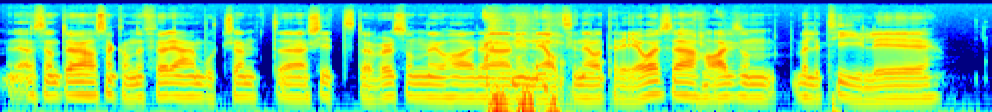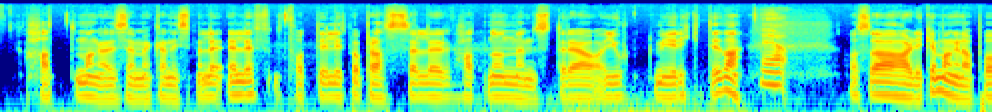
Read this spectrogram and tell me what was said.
Er sant, Jeg har snakka om det før. Jeg er en bortskjemt uh, skitstøvel som jo har uh, vunnet alt siden jeg var tre år. Så jeg har liksom veldig tidlig hatt mange av disse mekanismene, eller, eller fått de litt på plass, eller hatt noen mønstre og gjort mye riktig, da. Ja. Og så har de ikke mangla på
